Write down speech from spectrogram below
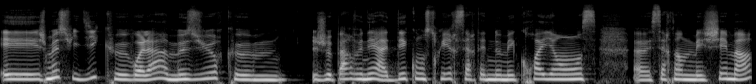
Et je me suis dit que voilà, à mesure que hum, je parvenais à déconstruire certaines de mes croyances, euh, certains de mes schémas,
